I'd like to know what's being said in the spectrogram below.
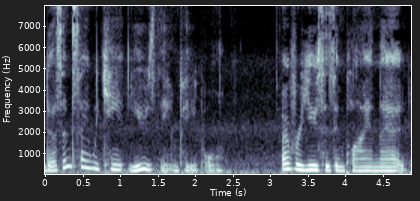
Doesn't say we can't use them, people. Overuse is implying that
